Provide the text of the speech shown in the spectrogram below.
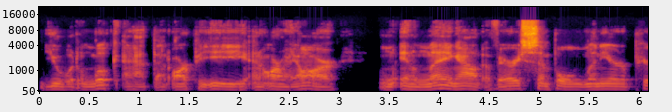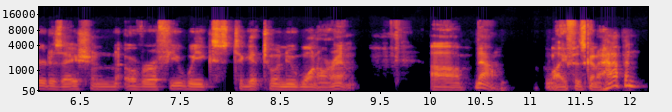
you would look at that RPE and RIR in laying out a very simple linear periodization over a few weeks to get to a new 1RM. Uh, now, life is going to happen.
